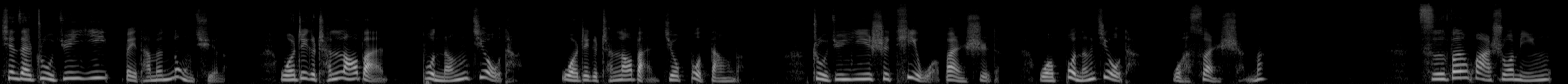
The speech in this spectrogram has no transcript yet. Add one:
现在驻军一被他们弄去了，我这个陈老板不能救他，我这个陈老板就不当了。驻军一是替我办事的，我不能救他，我算什么？此番话说明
